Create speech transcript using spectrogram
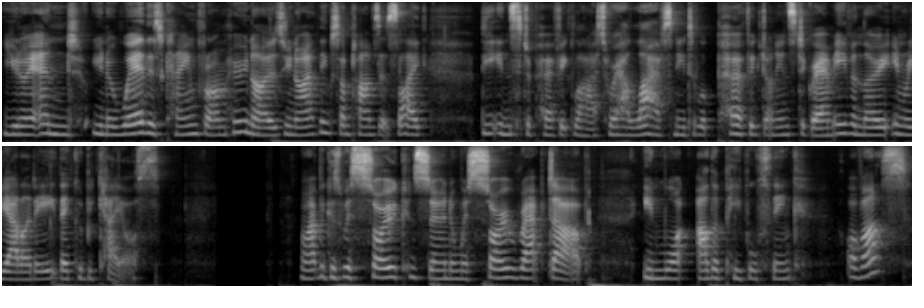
you know, and, you know, where this came from, who knows? You know, I think sometimes it's like, the Insta perfect lives, where our lives need to look perfect on Instagram, even though in reality there could be chaos. Right? Because we're so concerned and we're so wrapped up in what other people think of us.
